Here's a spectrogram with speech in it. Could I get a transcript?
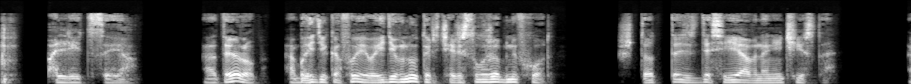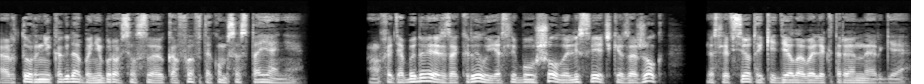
полицию. А ты, Роб, обойди кафе и войди внутрь через служебный вход. Что-то здесь явно нечисто. Артур никогда бы не бросил свое кафе в таком состоянии. Он хотя бы дверь закрыл, если бы ушел, или свечки зажег, если все-таки дело в электроэнергии.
